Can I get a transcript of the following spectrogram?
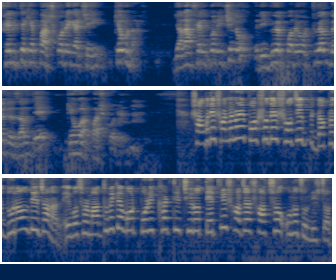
fail থেকে পাশ করে গেছে কেউ না। যারা ফেল করেছিল রিভিউয়ের পরেও টুয়েলভের রেজাল্টে কেউ আর পাশ করেনি। সাংবাদিক সম্মেলনে পর্ষদের সচিব ডক্টর দুলাল দিয়ে জানান, এবছর মাধ্যমিকে মোট পরীক্ষার্থী ছিল তেত্রিশ হাজার সাতশো উনচল্লিশ জন।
